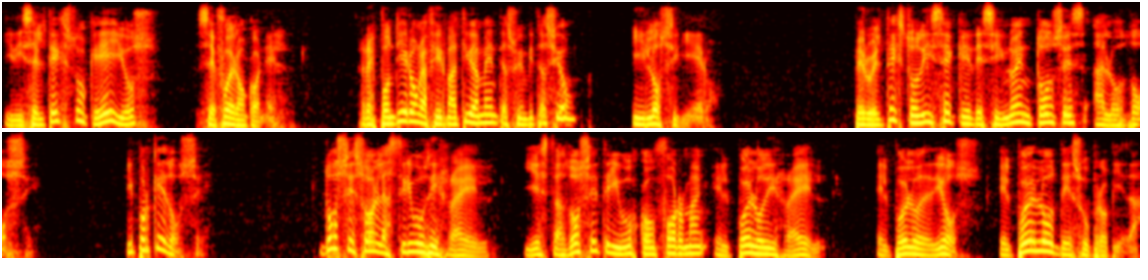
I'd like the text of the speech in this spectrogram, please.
Y dice el texto que ellos se fueron con él. Respondieron afirmativamente a su invitación y lo siguieron. Pero el texto dice que designó entonces a los doce. ¿Y por qué doce? Doce son las tribus de Israel, y estas doce tribus conforman el pueblo de Israel, el pueblo de Dios, el pueblo de su propiedad.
